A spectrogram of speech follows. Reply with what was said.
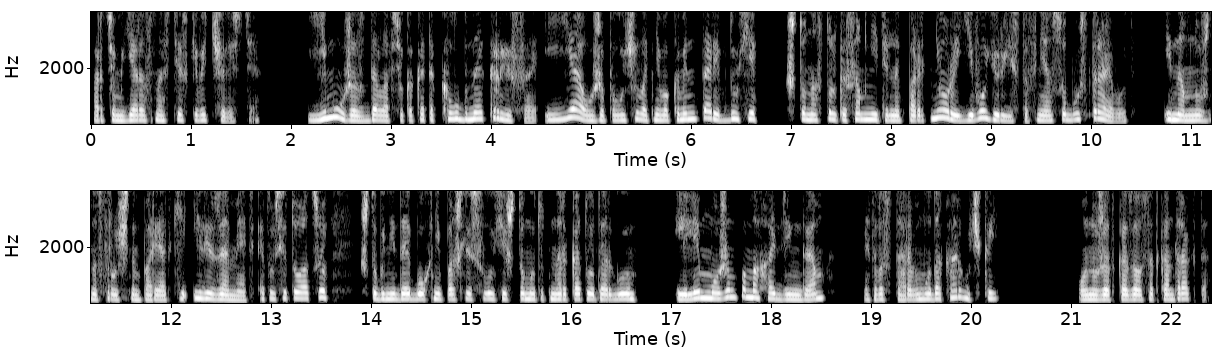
Артем яростно стискивает челюсти. Ему уже сдала все какая-то клубная крыса, и я уже получил от него комментарий в духе, что настолько сомнительные партнеры его юристов не особо устраивают, и нам нужно в срочном порядке или замять эту ситуацию, чтобы, не дай бог, не пошли слухи, что мы тут наркотой торгуем, или можем помахать деньгам этого старого мудака ручкой. Он уже отказался от контракта.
